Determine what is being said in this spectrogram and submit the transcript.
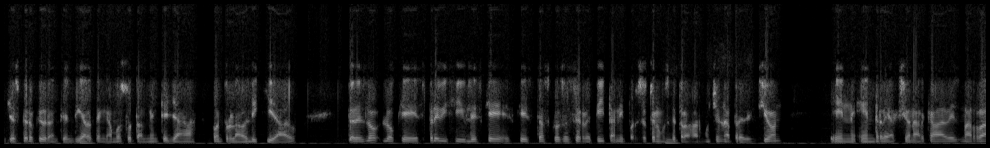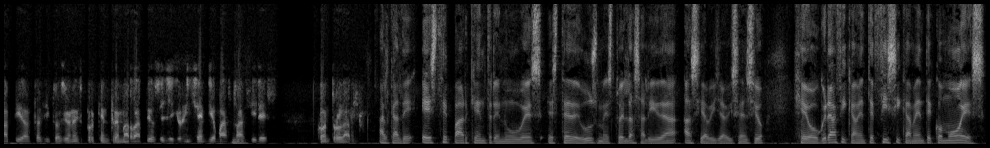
Yo espero que durante el día lo tengamos totalmente ya controlado y liquidado. Pero es lo, lo que es previsible es que, es que estas cosas se repitan y por eso tenemos que trabajar mucho en la prevención, en, en reaccionar cada vez más rápido a estas situaciones, porque entre más rápido se llegue a un incendio, más fácil es controlarlo. Alcalde, este parque entre nubes, este de Usme, esto es la salida hacia Villavicencio, geográficamente, físicamente, ¿cómo es?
